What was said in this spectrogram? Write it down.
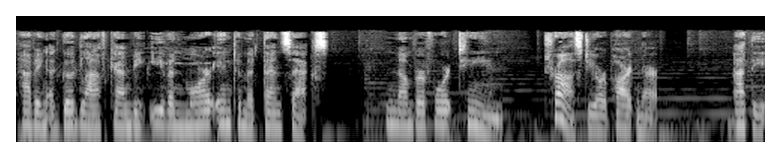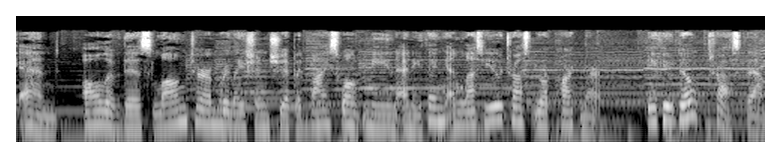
Having a good laugh can be even more intimate than sex. Number 14. Trust your partner. At the end, all of this long-term relationship advice won't mean anything unless you trust your partner. If you don't trust them,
